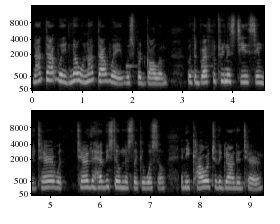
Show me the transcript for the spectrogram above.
Not that way, no, not that way, whispered Gollum, but the breath between his teeth seemed to tear with tear the heavy stillness like a whistle, and he cowered to the ground in terror.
